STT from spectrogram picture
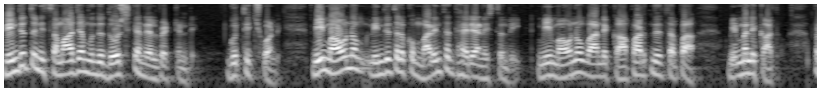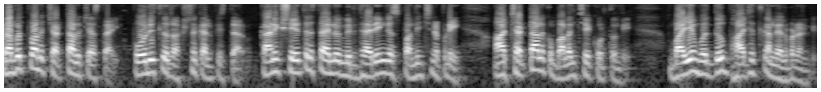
నిందితుని సమాజం ముందు దోషిగా నిలబెట్టండి. గుర్తించుకోండి. మీ మౌనం నిందితులకు మరింత ధైర్యాన్ని ఇస్తుంది. మీ మౌనం వారిని కాపాడుతుంది తప్ప మిమ్మల్ని కాదు. ప్రభుత్వాలు చట్టాలు చేస్తాయి. పోలీసులు రక్షణ కల్పిస్తారు. కానీ క్షేత్రస్థాయిలో మీరు ధైర్యంగా స్పందించినప్పుడే ఆ చట్టాలకు బలం చేకూరుతుంది. భయం వద్దు బాధ్యతగా నిలబడండి.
